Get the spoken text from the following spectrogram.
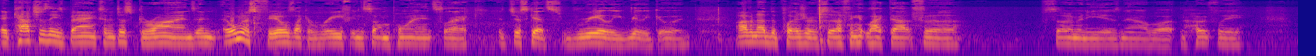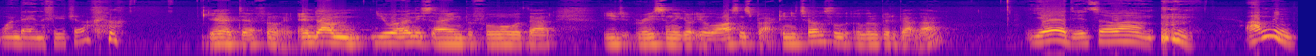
it catches these banks and it just grinds, and it almost feels like a reef in some points. Like it just gets really, really good. I haven't had the pleasure of surfing it like that for so many years now, but hopefully one day in the future. Yeah, definitely. And um, you were only saying before that you'd recently got your license back. Can you tell us a, a little bit about that? Yeah, dude. So um, I haven't been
